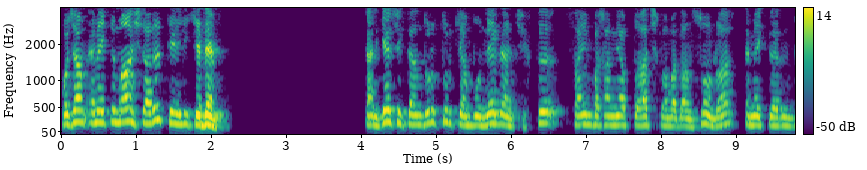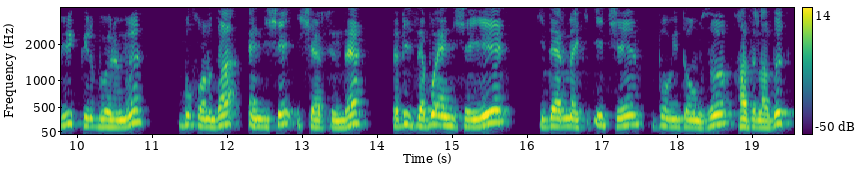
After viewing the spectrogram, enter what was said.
Hocam emekli maaşları tehlikede mi? Yani gerçekten durup dururken bu nereden çıktı? Sayın Bakan yaptığı açıklamadan sonra emeklilerin büyük bir bölümü bu konuda endişe içerisinde ve biz de bu endişeyi gidermek için bu videomuzu hazırladık.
